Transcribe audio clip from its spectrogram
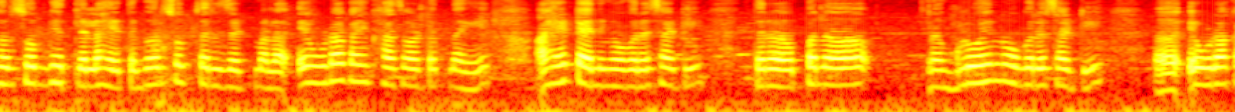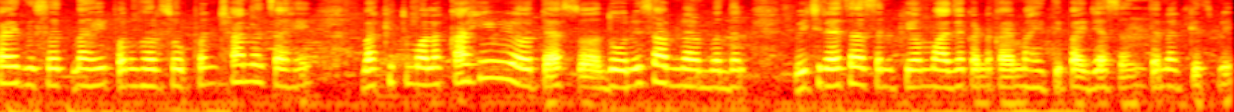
घरसोप घेतलेला आहे. तर घरसोपचा रिझल्ट मला एवढा काही खास वाटत नाही आहे टॅनिंग वगैरेसाठी. तर पण ग्लोईंग वगैरेसाठी एवढा काही दिसत नाही पण घरसोप पण छानच आहे. बाकी तुम्हाला काही त्या स दोन्ही साबणांबद्दल विचारायचं असेल किंवा माझ्याकडनं काही माहिती पाहिजे असेल तर नक्कीच मी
